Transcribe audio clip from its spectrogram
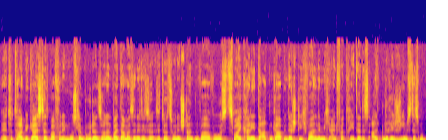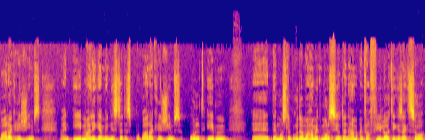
äh, total begeistert war von den Muslimbrüdern, sondern weil damals eine Situation entstanden war, wo es zwei Kandidaten gab in der Stichwahl, nämlich ein Vertreter des alten Regimes, des Mubarak-Regimes, ein ehemaliger Minister des Mubarak-Regimes und eben äh, der Muslimbrüder Mohammed Mursi. Und dann haben einfach viele Leute gesagt, so,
